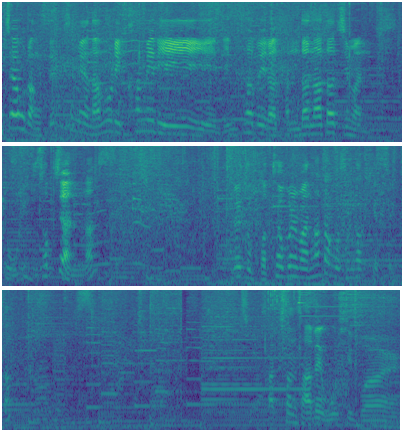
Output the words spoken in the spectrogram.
근데 신자우랑 세트면 아무리 카멜이 닌탑이라 단단하다지만 또 우리 무섭지 않나? 그래도 버텨볼만 하다고 생각했을까? 4450월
